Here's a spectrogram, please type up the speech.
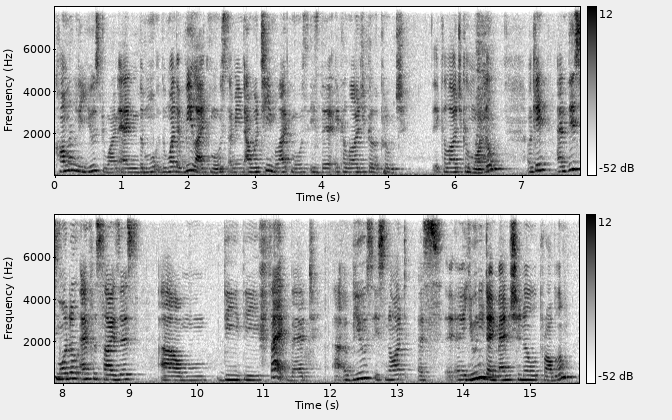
commonly used one and the, the one that we like most, I mean our team like most, is the ecological approach, the ecological model. Okay, and this model emphasizes um, the, the fact that uh, abuse is not a, a, unidimensional problem.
